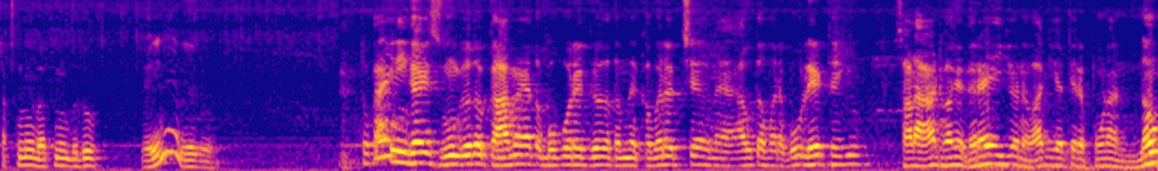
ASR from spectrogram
ચટણી બકની બધું રહી ને ભેગું. તો કાંઈ નહીં ગાઈસ હું ગયો તો કામે તો બપોરે ગયો તો તમને ખબર જ છે અને આવતા મારે બહુ લેટ થઈ ગયું. સાડા આઠ વાગે ઘરે આવી ગયો અને વાગી અત્યારે પોણા નવ.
